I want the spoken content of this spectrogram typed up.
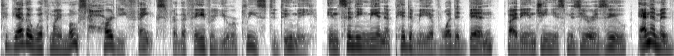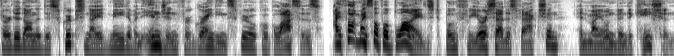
together with my most hearty thanks for the favor you were pleased to do me in sending me an epitome of what had been, by the ingenious Monsieur Auzout, animadverted on a description I had made of an engine for grinding spherical glasses, I thought myself obliged, both for your satisfaction and my own vindication,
